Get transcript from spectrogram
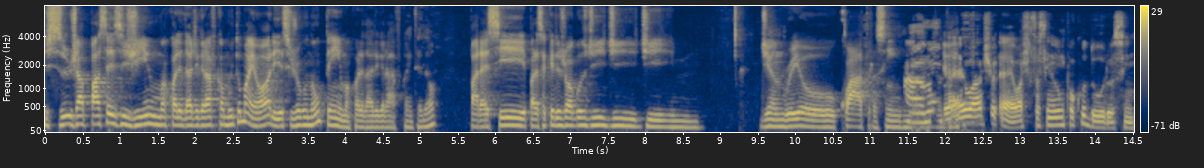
já passa a exigir uma qualidade gráfica muito maior e esse jogo não tem uma qualidade gráfica, entendeu? Parece, parece aqueles jogos de, de, de, de Unreal 4, assim. Ah, eu não- É, eu acho, é, eu acho que tá sendo um pouco duro, assim.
